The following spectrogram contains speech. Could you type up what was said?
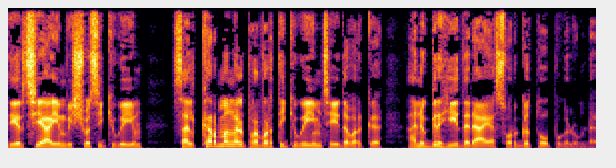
തീർച്ചയായും വിശ്വസിക്കുകയും സൽക്കർമ്മങ്ങൾ പ്രവർത്തിക്കുകയും ചെയ്തവർക്ക് അനുഗ്രഹീതരായ സ്വർഗത്തോപ്പുകളുണ്ട്.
